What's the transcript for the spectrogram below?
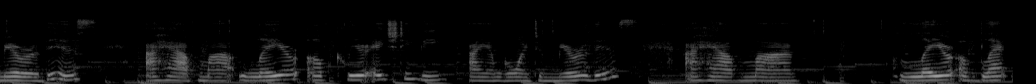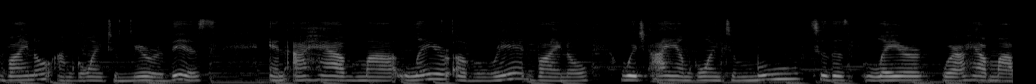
mirror this. I have my layer of clear HTV. I am going to mirror this. I have my layer of black vinyl. I'm going to mirror this and I have my layer of red vinyl which I am going to move to this layer where I have my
